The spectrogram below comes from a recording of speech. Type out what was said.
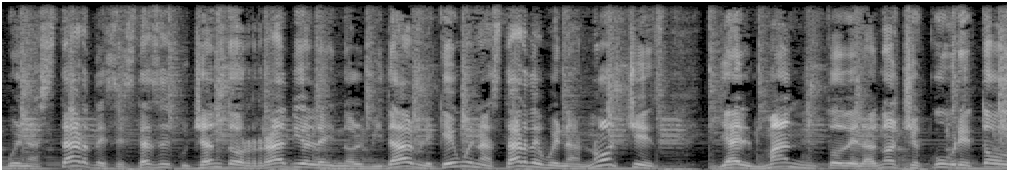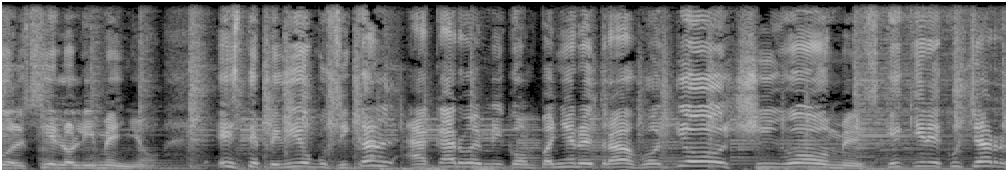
Buenas tardes, estás escuchando Radio La Inolvidable. Qué buenas tardes, buenas noches. Ya el manto de la noche cubre todo el cielo limeño. Este pedido musical a cargo de mi compañero de trabajo Yoshi Gómez. ¿Qué quiere escuchar?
